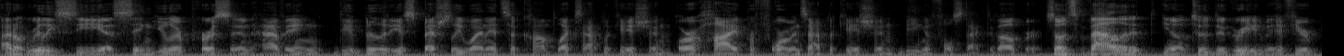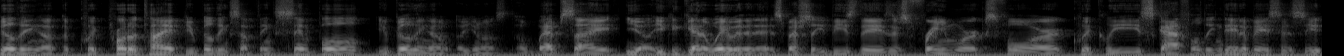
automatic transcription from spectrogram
I don't really see a singular person having the ability, especially when it's a complex application or a high performance application, being a full stack developer. So it's valid, you know, to a degree. If you're building a, a quick prototype, you're building something simple, you're building a, a, you know a website, you know, you could get away with it. Especially these days, there's frameworks for quickly scaffolding databases. So you,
